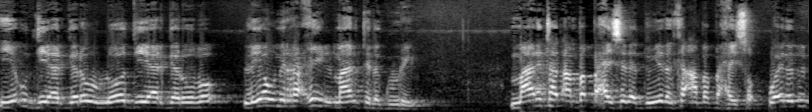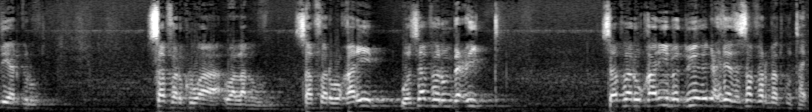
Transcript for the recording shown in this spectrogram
iyo u diyaargarow loo diyaargaroobo liyowmi raxiil maalinta la guuray. Maalintaad anbabaxaysad adduunyadan ka anbabaxayso waa inaad u diyaargarowdo safarku waa waa laba safaru qariib wa safarun baciid. Safaru qariib adduunyada dhexdeeda safar baad ku tahay.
